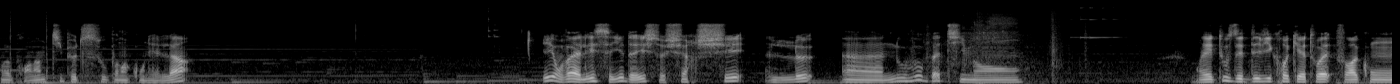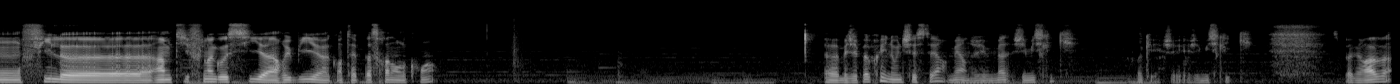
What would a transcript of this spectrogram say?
On va prendre un petit peu de sous pendant qu'on est là. Et on va aller essayer d'aller se chercher le euh, nouveau bâtiment. On est tous des Davy Croquettes, ouais. Faudra qu'on file euh, un petit flingue aussi à Ruby euh, quand elle passera dans le coin. mais j'ai pas pris une Winchester. Merde, j'ai mis slick. Ok, j'ai mis slick. C'est pas grave.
